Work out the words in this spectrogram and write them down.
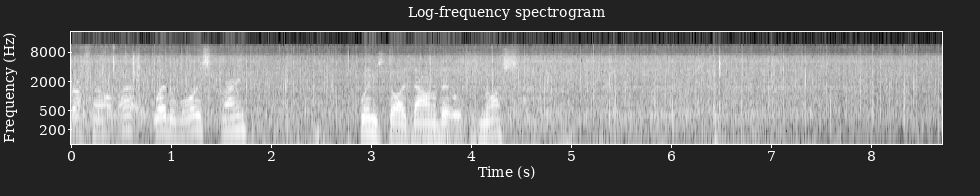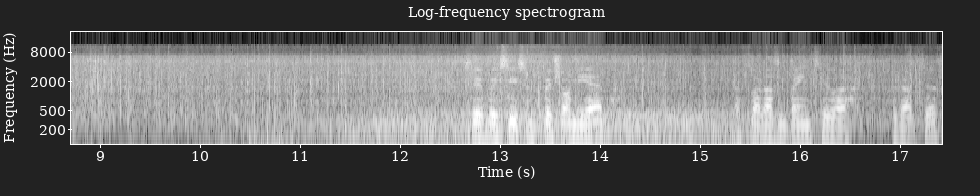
Oh, out there, weather-wise, rain. Wind's died down a bit, which is nice. See if we see some fish on the ebb. The flood hasn't been too uh, productive.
